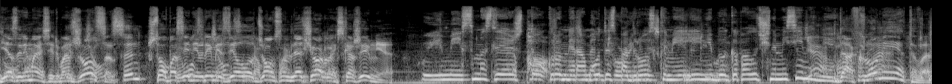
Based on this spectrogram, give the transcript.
Я занимаюсь этим, а Джонсон? Что в последнее время сделал Джонсон для черных, скажи мне? В смысле, что кроме работы с подростками и неблагополучными семьями? Да, кроме этого.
